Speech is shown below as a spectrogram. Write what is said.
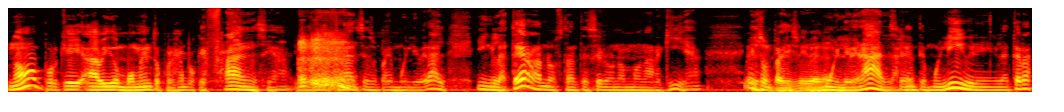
¿no? Porque ha habido momentos, por ejemplo, que Francia, Francia es un país muy liberal. Inglaterra, no obstante ser una monarquía, es, un, país, muy liberal, la gente es muy libre en Inglaterra,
